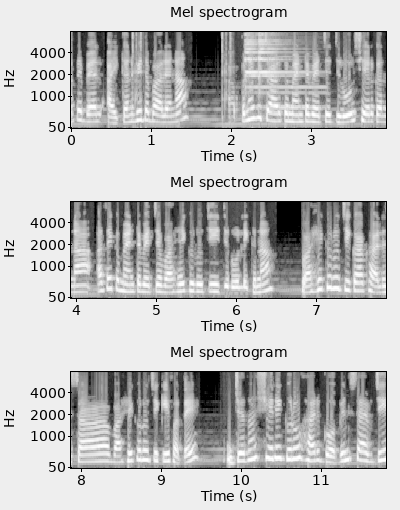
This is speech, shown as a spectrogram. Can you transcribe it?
ਅਤੇ ਬੈਲ ਆਈਕਨ ਵੀ ਦਬਾ ਲੈਣਾ। ਆਪਣੇ ਵਿਚਾਰ ਕਮੈਂਟ ਵਿੱਚ ਜ਼ਰੂਰ ਸ਼ੇਅਰ ਕਰਨਾ ਅਤੇ ਕਮੈਂਟ ਵਿੱਚ ਵਾਹਿਗੁਰੂ ਜੀ ਜ਼ਰੂਰ ਲਿਖਣਾ। ਵਾਹਿਗੁਰੂ ਜੀ ਕਾ ਖਾਲਸਾ, ਵਾਹਿਗੁਰੂ ਜੀ ਕੀ ਫਤਿਹ। ਜਦੋਂ ਸ੍ਰੀ ਗੁਰੂ ਹਰਗੋਬਿੰਦ ਸਾਹਿਬ ਜੀ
